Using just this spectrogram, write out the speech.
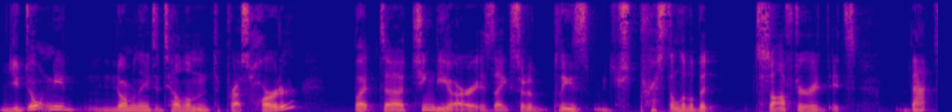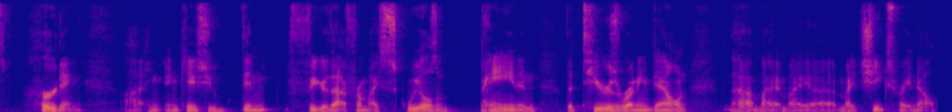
You don't need normally need to tell them to press harder, but uh, Qingdiar is like sort of please just press a little bit softer. It's that's hurting. Uh, in, in case you didn't figure that from my squeals of pain and the tears running down uh, my my uh, my cheeks right now.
